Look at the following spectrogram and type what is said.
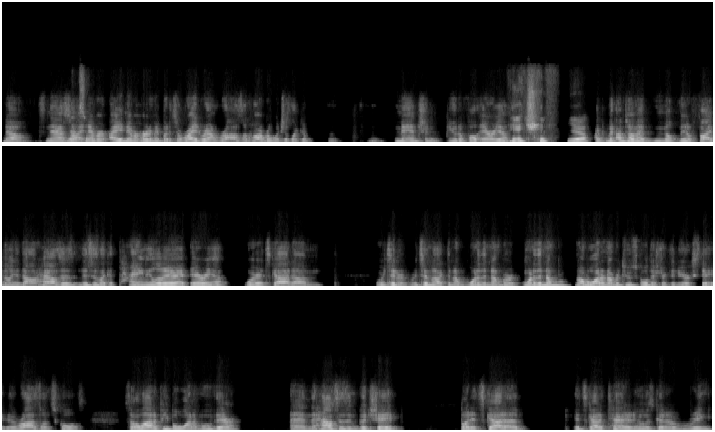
No, it's Nassau. Nassau. I never I had never heard of it, but it's right around Roslyn Harbor, which is like a mansion, beautiful area. Mansion, yeah. Like, I'm talking about you know five million dollar houses. And this is like a tiny little area where it's got um, where it's in it's in like the number one of the number one of the number number one or number two school district in New York State, the Roslyn schools. So a lot of people want to move there, and the house is in good shape, but it's got a it's got a tenant who is going to ring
